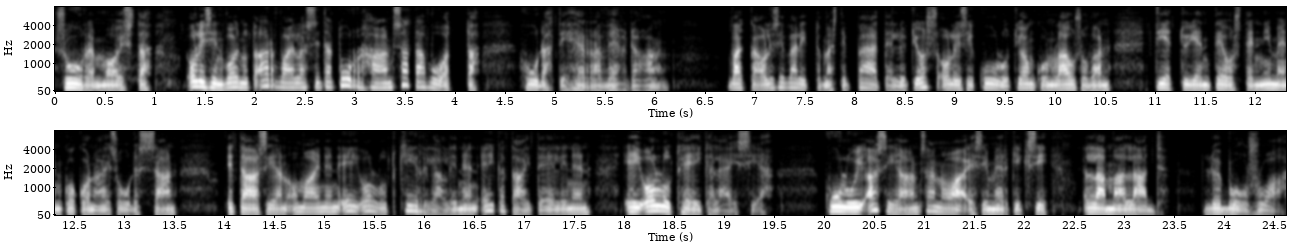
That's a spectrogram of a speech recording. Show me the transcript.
Suuremmoista. Olisin voinut arvailla sitä turhaan sata vuotta, huudahti herra Verderin. Vaikka olisi välittömästi päätellyt, jos olisi kuullut jonkun lausuvan tiettyjen teosten nimen kokonaisuudessaan, että asianomainen ei ollut kirjallinen eikä taiteellinen, ei ollut heikäläisiä. Kuului asiaan sanoa esimerkiksi La Malade, Le Bourgeois.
